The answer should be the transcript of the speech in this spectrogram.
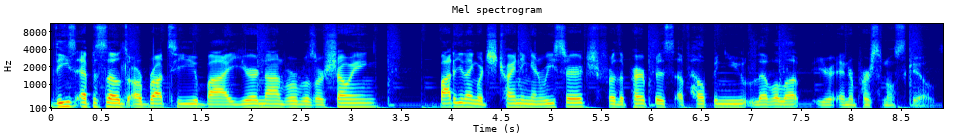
These episodes are brought to you by Your Nonverbals Are Showing, body language training and research for the purpose of helping you level up your interpersonal skills.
